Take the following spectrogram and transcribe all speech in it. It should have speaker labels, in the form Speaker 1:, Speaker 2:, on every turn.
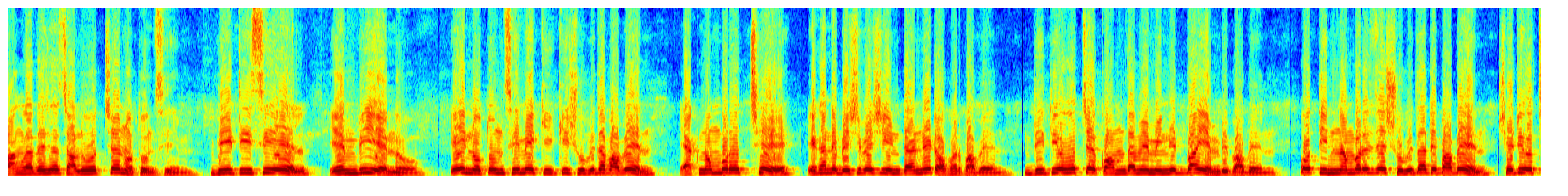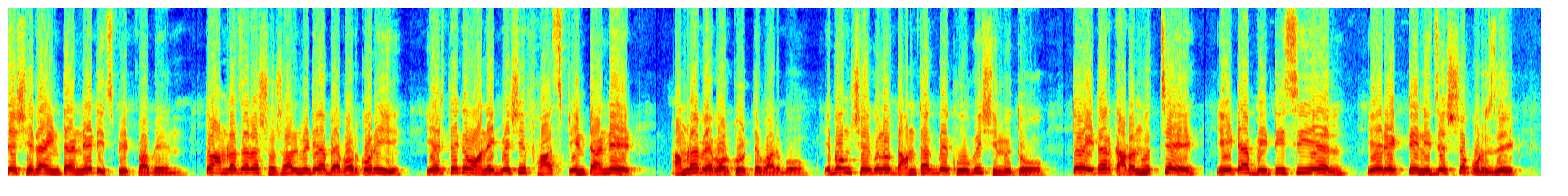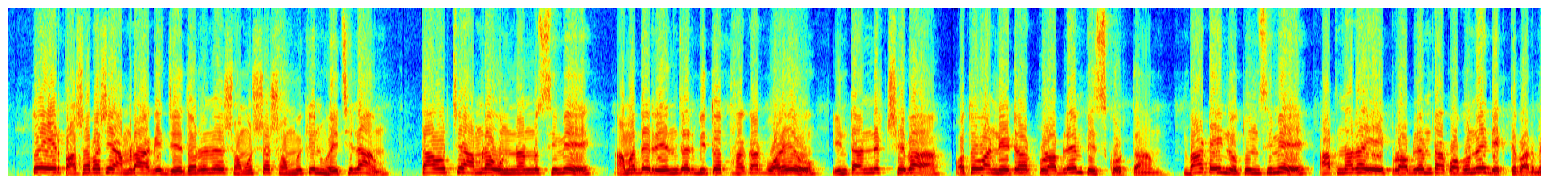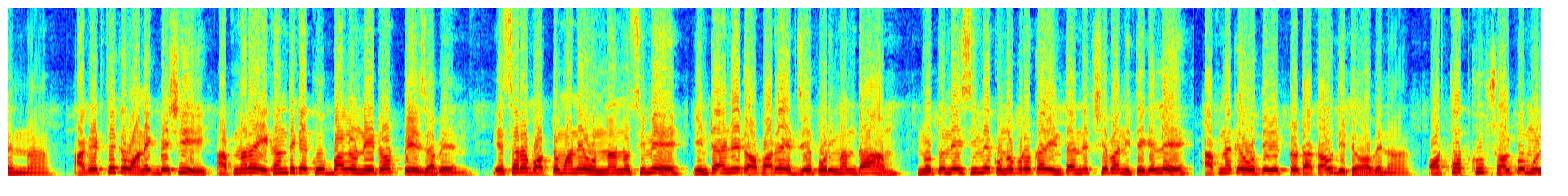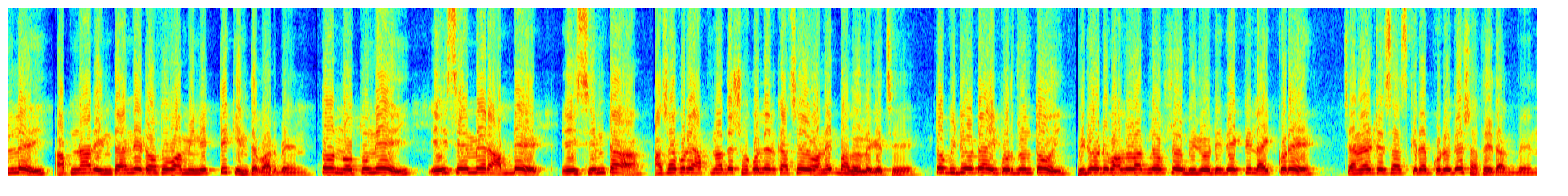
Speaker 1: বাংলাদেশে চালু হচ্ছে নতুন সিম বিটিসিএল এমবিএনও এই নতুন সিমে কি কি সুবিধা পাবেন? এক নম্বর হচ্ছে, এখানে বেশি বেশি ইন্টারনেট অফার পাবেন। দ্বিতীয় হচ্ছে, কম দামে মিনিট বা এমবি পাবেন। ও তিন নম্বরে যে সুবিধাটি পাবেন, সেটি হচ্ছে সেরা ইন্টারনেট স্পিড পাবেন। তো আমরা যারা সোশ্যাল মিডিয়া ব্যবহার করি, এর থেকে অনেক বেশি ফাস্ট ইন্টারনেট আমরা ব্যবহার করতে পারব। এবং সেগুলোর দাম থাকবে খুবই সীমিত। তো এটার কারণ হচ্ছে, এইটা বিটিসিএল এর একটি নিজস্ব প্রজেক্ট তো এর পাশাপাশি আমরা আগে যে ধরনের সমস্যার সম্মুখীন হয়েছিলাম, তা হচ্ছে আমরা অন্যান্য সিমে আমাদের রেঞ্জের ভিতর থাকার পরেও ইন্টারনেট সেবা অথবা নেটওয়ার্ক প্রবলেম ফেস করতাম। বাট এই নতুন সিমে আপনারা এই প্রবলেমটা কখনোই দেখতে পারবেন না। আগের থেকে অনেক বেশি আপনারা এখান থেকে খুব ভালো নেটওয়ার্ক পেয়ে যাবেন। এছাড়া বর্তমানে অন্যান্য সিমে ইন্টারনেট অফারের যে পরিমাণ দাম, নতুন এই সিমে কোনো প্রকার ইন্টারনেট সেবা নিতে গেলে আপনাকে অতিরিক্ত টাকাও দিতে হবে না। অর্থাৎ খুব স্বল্প মূল্যেই আপনার ইন্টারনেট অথবা মিনিটটি কিনতে পারবেন। তো নতুন এই এই সিম এর আপডেট এই সিমটা আশা করি আপনাদের সকলের কাছে অনেক ভালো লেগেছে। তো ভিডিওটা এই পর্যন্তই। ভিডিওটি ভালো লাগলে অবশ্যই ভিডিওটিতে একটি লাইক করে চ্যানেলটি সাবস্ক্রাইব করে দিয়ে সাথেই থাকবেন।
